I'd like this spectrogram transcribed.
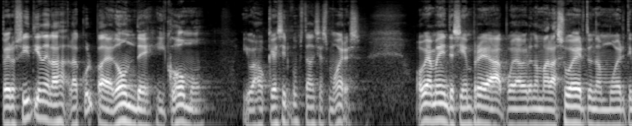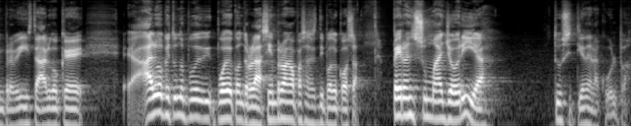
pero sí tienes la, culpa de dónde y cómo y bajo qué circunstancias mueres. Obviamente siempre puede haber una mala suerte, una muerte imprevista, algo que, algo que tú no puedes controlar. Siempre van a pasar ese tipo de cosas. Pero en su mayoría, tú sí tienes la culpa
